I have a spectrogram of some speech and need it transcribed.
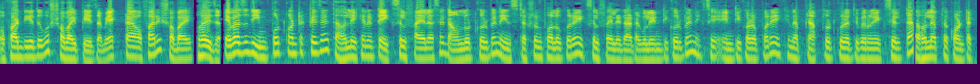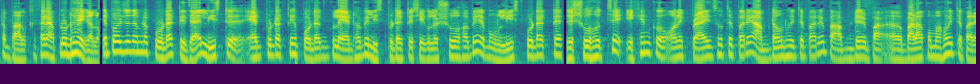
অফার দিয়ে দেবো, সবাই পেয়ে যাবে। একটা অফারই সবাই হয়ে যাবে। এবার যদি ইম্পোর্ট কন্ট্যাক্টে যায়, তাহলে এখানে একটা এক্সেল ফাইল আছে ডাউনলোড করবেন ইনস্ট্রাকশন ফলো করে এক্সেল ফাইলে ডাটাগুলো এন্ট্রি করবেন। এন্ট্রি করার পরে এখানে আপনি আপলোড করে দেবেন ওই এক্সেলটা তাহলে আপনার কন্ট্যাক্টটা বাল্ক আকারে আপলোড হয়ে গেল। এরপর যদি আমরা প্রোডাক্টে যাই লিস্ট অ্যাড প্রোডাক্ট থেকে প্রোডাক্টগুলো অ্যাড হবে লিস্ট প্রোডাক্টে সেগুলো শো হবে এবং লিস্ট প্রোডাক্টে যে শো হচ্ছে এখানে অনেক প্রাইস হতে পারে আপ ডাউন হইতে পারে বা আপডেট বাড়া কমা হইতে পারে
